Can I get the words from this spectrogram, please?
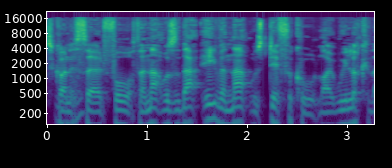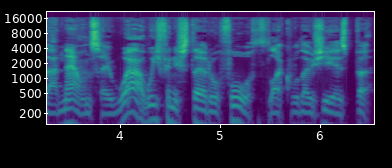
to kind mm-hmm. of third, fourth. And that was that even that was difficult. Like we look at that now and say, wow, we finished third or fourth like all those years. But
